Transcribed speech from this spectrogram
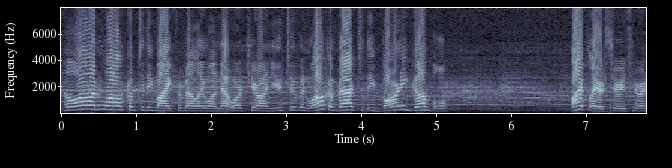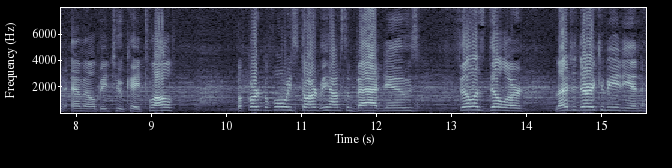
Hello and welcome to the Mike from LA1 Network here on YouTube and welcome back to the Barney Gumble My Player Series here in MLB 2K12 But first, before we start, we have some bad news. Phyllis Diller, legendary comedian,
